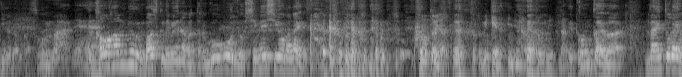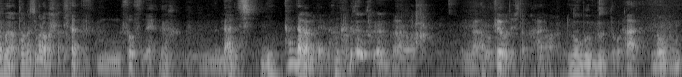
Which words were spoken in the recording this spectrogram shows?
ていうなんか。そうまあね。顔半分マスクで見えなかったらゴーゴー城指名しようがないですよね。その通りなんですけどちょっと見てないんでなんともなんでとも今回はナイトライフは楽しまなかったんです。かうんそうですね。うん何しに行ったんだかみたいな。うん。あのなあのゼロでした。はい。ノーブンブンってこと、はい。ノーブン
